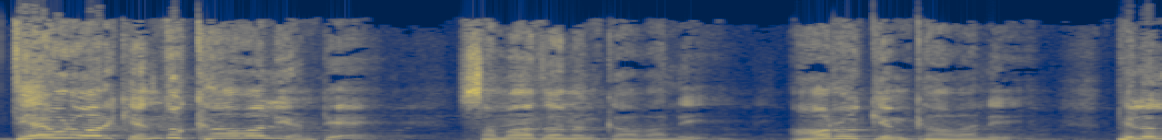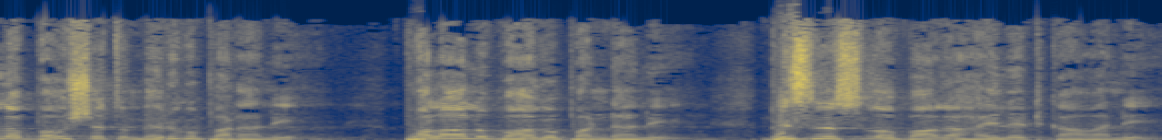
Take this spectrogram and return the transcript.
దేవుడు వారికి ఎందుకు కావాలి అంటే సమాధానం కావాలి ఆరోగ్యం కావాలి పిల్లల భవిష్యత్తు మెరుగుపడాలి పొలాలు బాగా పండాలి బిజినెస్లో బాగా హైలైట్ కావాలి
